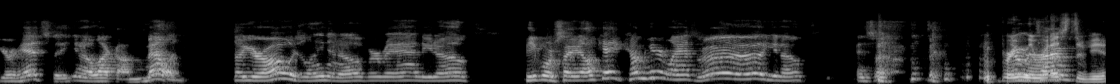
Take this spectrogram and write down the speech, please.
your head's you know like a melon. So you're always leaning over, man. You know, people are saying, "Okay, come here, Lance," uh, you know, and so Bring the were rest of you.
